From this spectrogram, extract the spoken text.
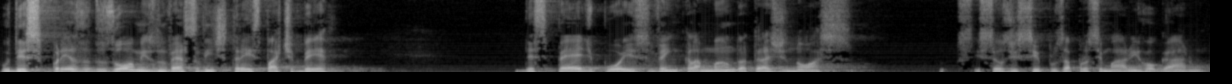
O desprezo dos homens, no verso 23, parte B. Despede, pois, vem clamando atrás de nós. E seus discípulos aproximaram e rogaram.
